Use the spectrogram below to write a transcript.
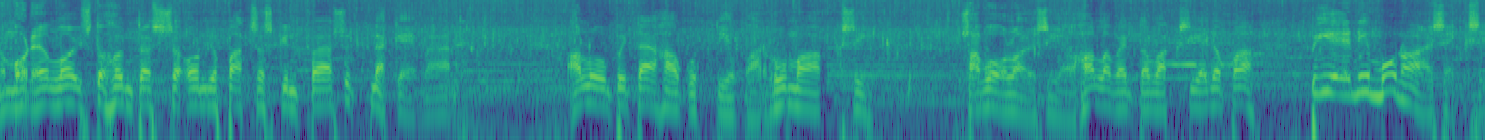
No monenlaistahan tässä on jo patsaskin päässyt näkemään. Alun pitää haukutti jopa rumaksi, savolaisia halventavaksi ja jopa pienimunaiseksi.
